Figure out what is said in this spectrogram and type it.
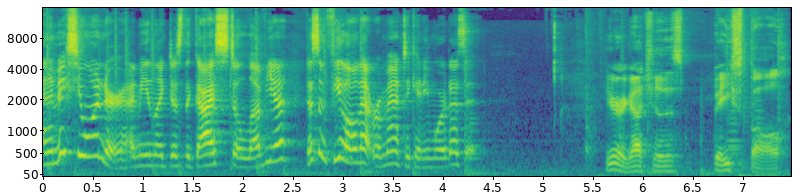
And it makes you wonder. I mean, like, does the guy still love you? Doesn't feel all that romantic anymore, does it? Here, I got you this baseball.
